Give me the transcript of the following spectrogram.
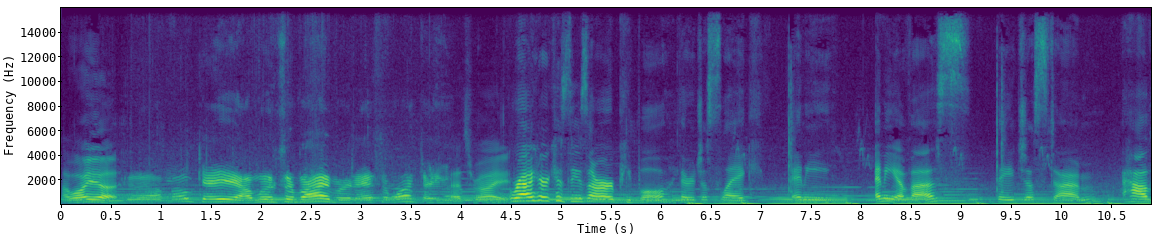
How are you? I'm okay. I'm a survivor. That's the one thing. That's right. We're out here because these are our people. They're just like any any of us. They just um, have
